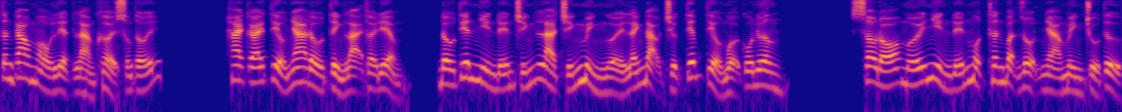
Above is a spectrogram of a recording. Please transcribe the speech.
tân cao màu liệt làm khởi sống tới. Hai cái tiểu nha đầu tỉnh lại thời điểm, đầu tiên nhìn đến chính là chính mình người lãnh đạo trực tiếp tiểu muội cô nương. Sau đó mới nhìn đến một thân bận rộn nhà mình chủ tử,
